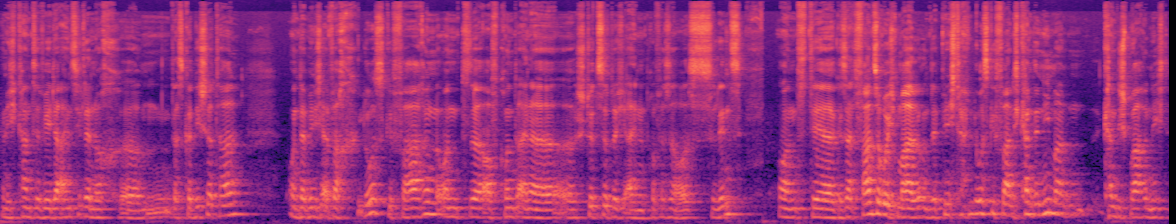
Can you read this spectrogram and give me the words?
Und ich kannte weder Einsiedler noch ähm, das Kadischertal. Und da bin ich einfach losgefahren und äh, aufgrund einer äh, Stütze durch einen Professor aus Linz und der gesagt, fahren Sie ruhig mal. Und da bin ich dann losgefahren. Ich kannte niemanden, kann die Sprache nicht.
